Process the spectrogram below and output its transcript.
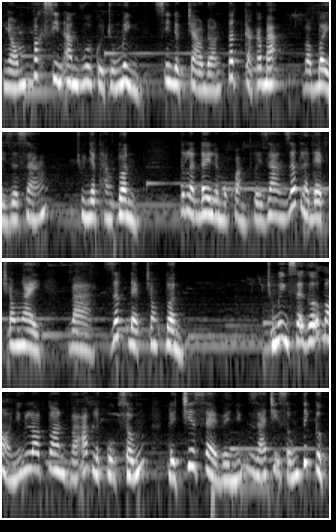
nhóm vaccine an vui của chúng mình xin được chào đón tất cả các bạn vào 7 giờ sáng chủ nhật hàng tuần. Tức là đây là một khoảng thời gian rất là đẹp trong ngày và rất đẹp trong tuần. Chúng mình sẽ gỡ bỏ những lo toan và áp lực cuộc sống để chia sẻ về những giá trị sống tích cực.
